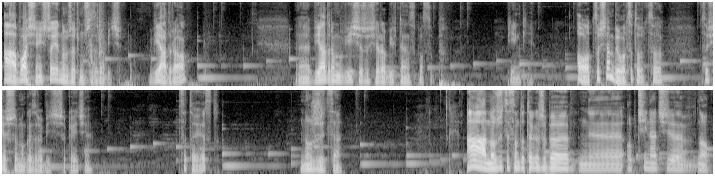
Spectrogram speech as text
A, właśnie, jeszcze jedną rzecz muszę zrobić. Wiadro. E, wiadro mówi się, że się robi w ten sposób. Pięknie. O, coś tam było. Co to, co... Coś jeszcze mogę zrobić, czekajcie. Co to jest? Nożyce. A, nożyce są do tego, żeby e, obcinać, e, no,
